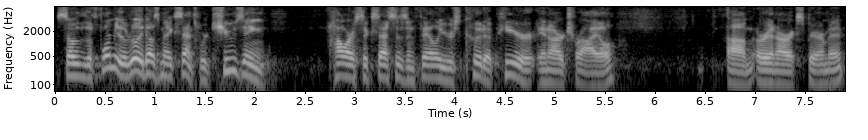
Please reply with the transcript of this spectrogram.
So the formula really does make sense. We're choosing how our successes and failures could appear in our trial um, or in our experiment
